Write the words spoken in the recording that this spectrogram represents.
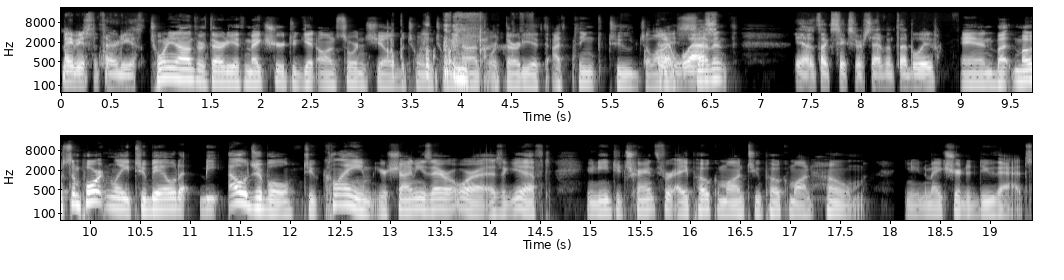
Maybe it's the 30th. 29th or 30th, make sure to get on Sword and Shield between 29th or 30th, I think to July last- 7th. Yeah, it's like sixth or seventh, I believe. And but most importantly, to be able to be eligible to claim your shiny Zeraora as a gift, you need to transfer a Pokemon to Pokemon Home. You need to make sure to do that.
